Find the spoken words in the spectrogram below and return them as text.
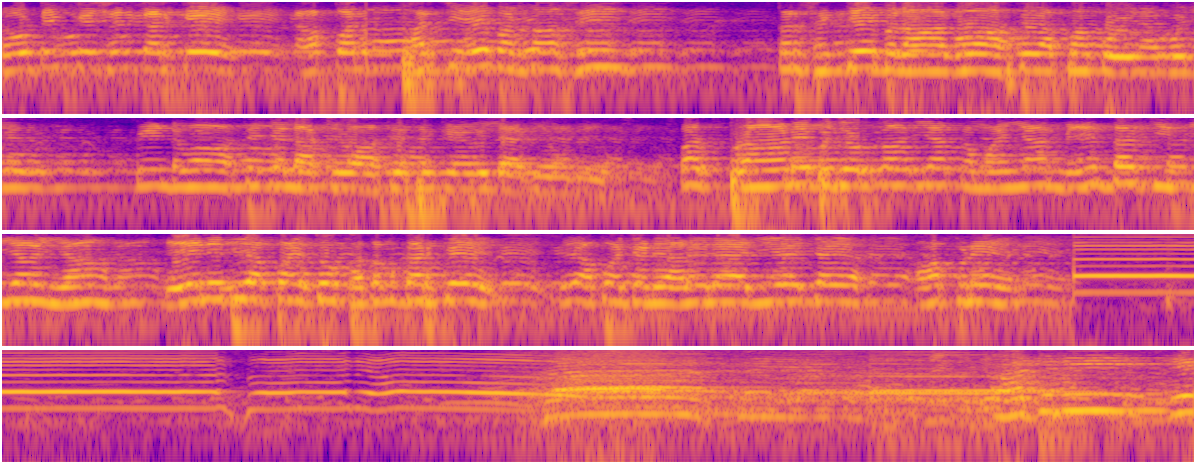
ਨੋਟੀਫਿਕੇਸ਼ਨ ਕਰਕੇ ਆਪਾਂ ਨੂੰ ਫਰਜ਼ ਇਹ ਬਣਦਾ ਸੀ ਤਰਸਿੱਕੇ ਬਲਾਕ ਵਾਸਤੇ ਆਪਾਂ ਕੋਈ ਨਾ ਕੁਝ ਪਿੰਡ ਵਾਸਤੇ ਜਾਂ ਇਲਾਕੇ ਵਾਸਤੇ ਇੱਥੇ ਕਿਉਂ ਹੀ ਲੈ ਕੇ ਆਉਂਦੇ। ਪਰ ਪੁਰਾਣੇ ਬਜ਼ੁਰਗਾਂ ਦੀਆਂ ਕਮਾਈਆਂ ਮਿਹਨਤਾਂ ਕੀਤੀਆਂ ਹੋਈਆਂ ਇਹ ਨਹੀਂ ਵੀ ਆਪਾਂ ਇੱਥੋਂ ਖਤਮ ਕਰਕੇ ਤੇ ਆਪਾਂ ਜੰਡਿਆਲੇ ਲੈ ਜਾਈਏ ਚਾਹੇ ਆਪਣੇ ਅੱਜ ਦੀ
